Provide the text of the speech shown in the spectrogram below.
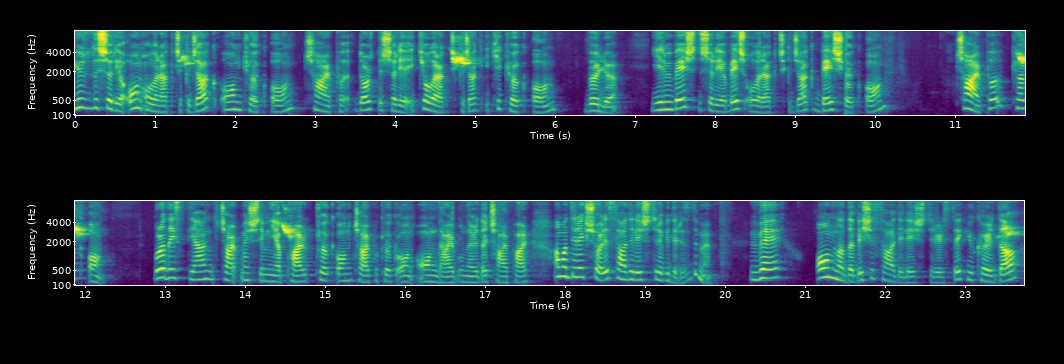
100 dışarıya 10 olarak çıkacak. 10 kök 10 çarpı 4 dışarıya 2 olarak çıkacak. 2 kök 10 bölü 25 dışarıya 5 olarak çıkacak. 5 kök 10 çarpı kök 10. Burada isteyen çarpma işlemini yapar. Kök 10 çarpı kök 10 10 der. Bunları da çarpar. Ama direkt şöyle sadeleştirebiliriz değil mi? Ve 10 ile da 5'i sadeleştirirsek yukarıda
